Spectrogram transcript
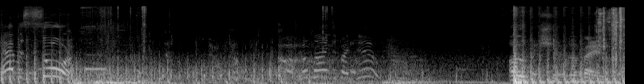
have a sword! Don't mind if I do. Overshield available.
